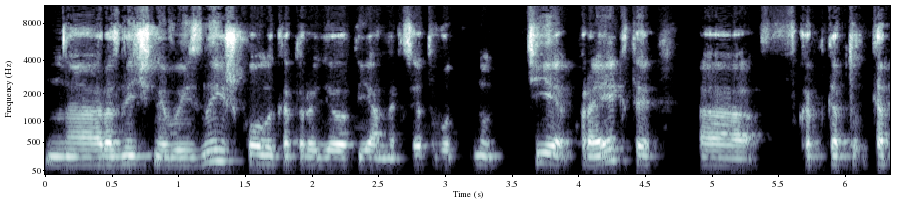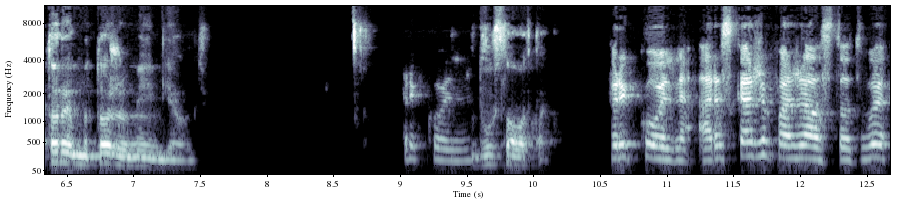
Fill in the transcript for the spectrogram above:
различные выездные школы, которые делает Яндекс. Это вот ну, те проекты, а, которые мы тоже умеем делать. Прикольно. В двух словах так. Прикольно. А расскажи, пожалуйста, вот вы,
